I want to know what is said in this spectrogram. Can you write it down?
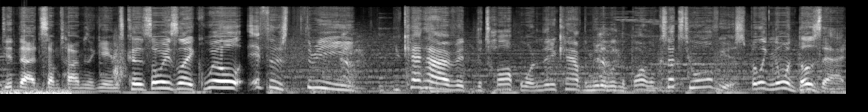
did that sometimes in games, because it's always like, well, if there's three, you can't have it, the top one, and then you can't have the middle and the bottom one, because that's too obvious. But, like, no one does that.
